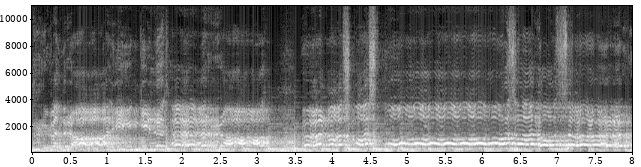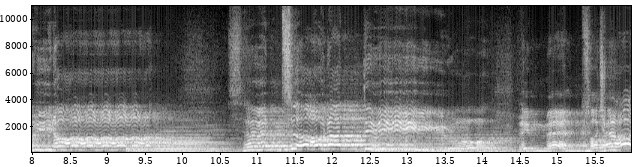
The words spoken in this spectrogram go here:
rivedrà l'Inghilterra e la sua sposa lo seguirà. Senza un addio l'immenso cielo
